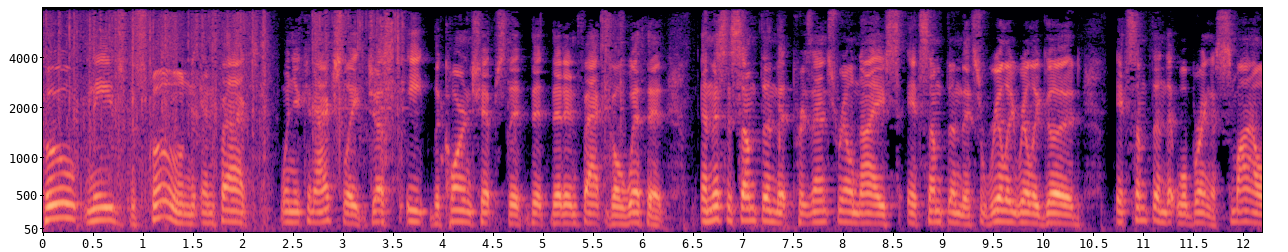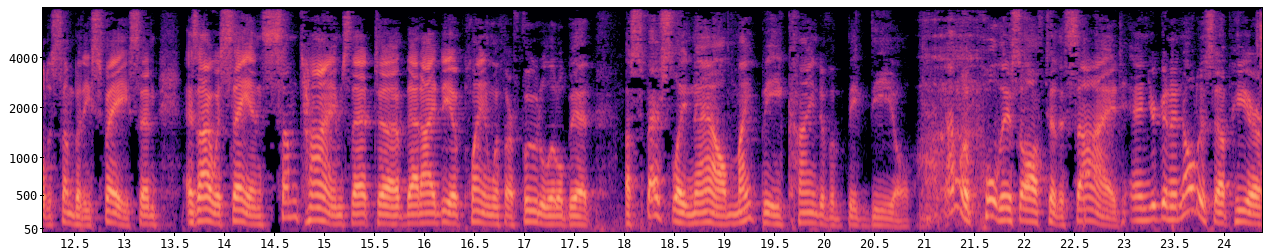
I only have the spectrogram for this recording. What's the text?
Who needs the spoon, in fact, when you can actually just eat the corn chips that, that, that in fact go with it? And this is something that presents real nice. It's something that's really, really good. It's something that will bring a smile to somebody's face. And as I was saying, sometimes that, uh, that idea of playing with our food a little bit, especially now, might be kind of a big deal. I'm going to pull this off to the side, and you're going to notice up here,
